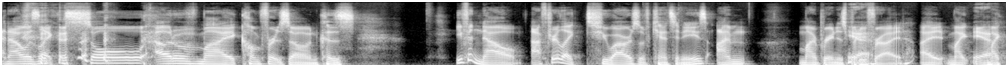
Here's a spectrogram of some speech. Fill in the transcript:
and I was like so out of my comfort zone because even now, after like two hours of Cantonese, I'm my brain is pretty Yeah. fried. I my Yeah. my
